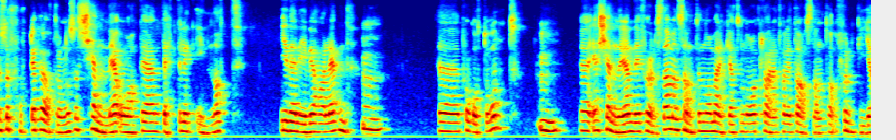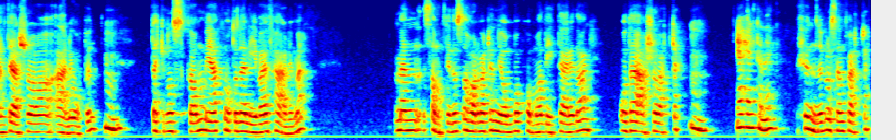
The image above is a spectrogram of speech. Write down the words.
men så fort jeg prater om det, så kjenner jeg òg at jeg detter litt inn igjen i det livet jeg har levd, Mm. eh, på godt og vondt. Mm. Eh, Jeg kjenner igjen de følelsene, men samtidig nå merker jeg at nå klarer jeg å ta litt avstand til det fordi at jeg er så ærlig og åpen. Mm. Det er ikke noe skam. Jeg er på en måte det livet jeg er ferdig med. Men samtidig så har det vært en jobb å komme dit jeg er i dag. Og det er så verdt det. Mm. Jeg er helt enig. 100 verdt det.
